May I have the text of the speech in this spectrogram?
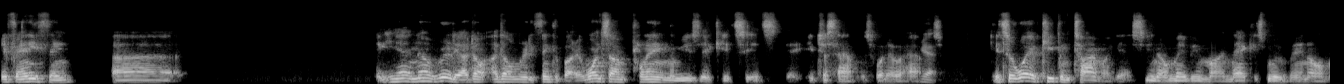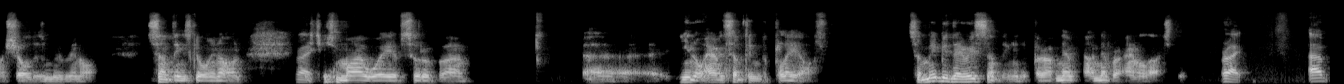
if anything, uh, Yeah, no, really, I don't. I don't really think about it. Once I'm playing the music, it's it's it just happens. Whatever happens, yeah. it's a way of keeping time, I guess. You know, maybe my neck is moving, or my shoulders moving, or something's going on. Right. It's just my way of sort of, um, uh, you know, having something to play off. So maybe there is something in it, but I've never, I've never analyzed it. Right. Um,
